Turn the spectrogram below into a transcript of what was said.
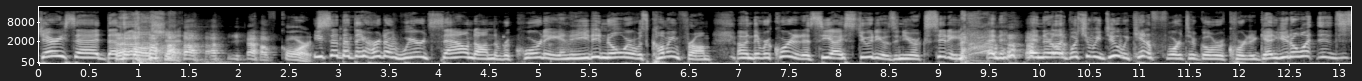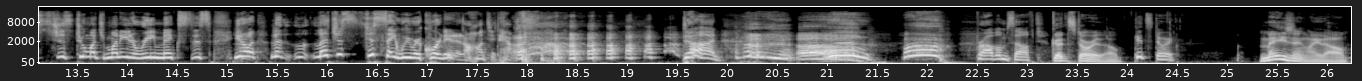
Jerry said that's bullshit. yeah, of course. He said that they heard a weird sound on the recording and he didn't know where it was coming from. I And they recorded at CI Studios in New York City. And and they're like, what should we do? We can't afford to go record it again. You know what? It's just too much money to remix this. You know what? Let, let's just, just say we recorded at a haunted house. Done. Ah. Woo. Ah. Problem solved. Good story, though. Good story. Amazingly, though,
